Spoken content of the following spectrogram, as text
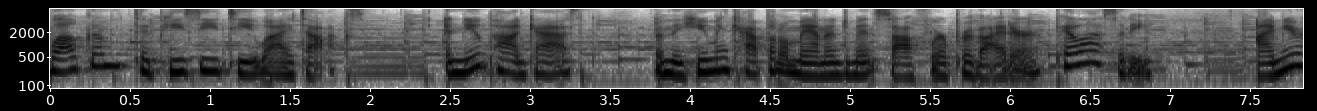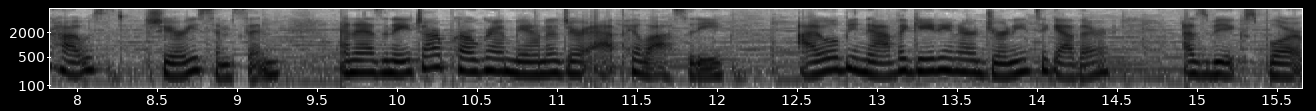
Welcome to PCTY Talks, a new podcast from the human capital management software provider, Paylocity. I'm your host, Sherry Simpson, and as an HR program manager at Paylocity, I will be navigating our journey together as we explore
